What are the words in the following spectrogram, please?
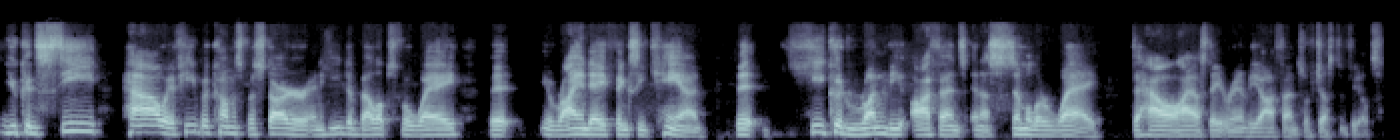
you can see how if he becomes the starter and he develops the way that you know, Ryan Day thinks he can, that he could run the offense in a similar way to how Ohio State ran the offense with Justin Fields.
